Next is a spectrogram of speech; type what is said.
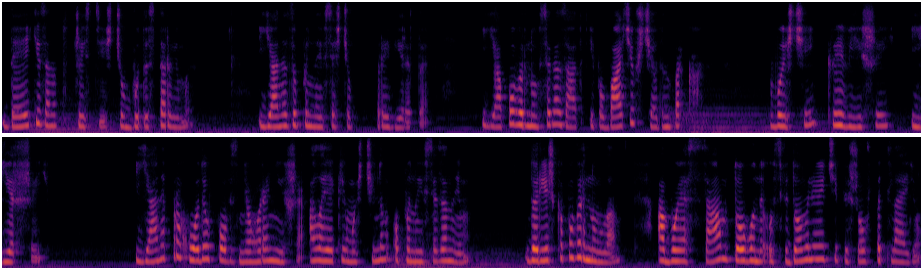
деякі занадто чисті, щоб бути старими. Я не зупинився, щоб перевірити. Я повернувся назад і побачив ще один паркан вищий, кривіший, гірший. Я не проходив повз нього раніше, але якимось чином опинився за ним. Доріжка повернула, або я сам, того не усвідомлюючи, пішов петлею.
